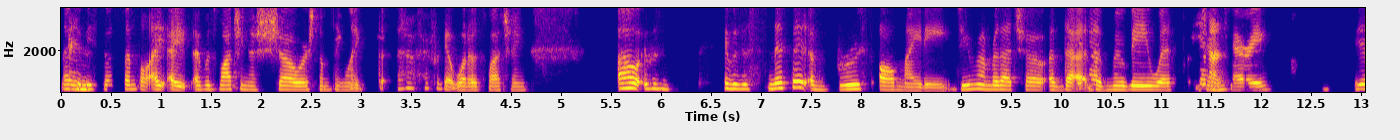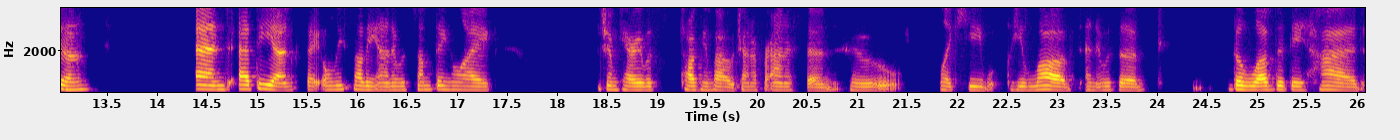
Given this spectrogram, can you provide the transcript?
that and, can be so simple. I, I, I was watching a show or something like that. I don't know if I forget what I was watching. Oh, it was it was a snippet of Bruce Almighty. Do you remember that show of that yeah. the movie with yes. Jim Carrey? Yes. And at the end, because I only saw the end, it was something like Jim Carrey was talking about Jennifer Aniston, who like he he loved, and it was a the love that they had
